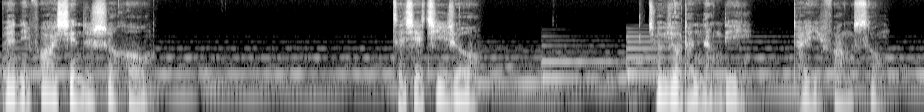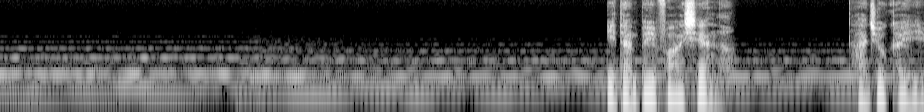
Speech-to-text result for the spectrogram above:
被你发现的时候，这些肌肉就有了能力可以放松。一旦被发现了，它就可以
